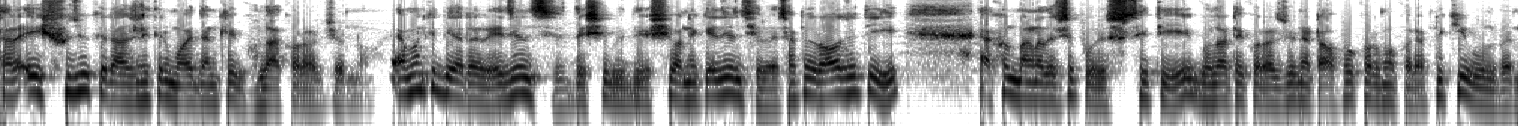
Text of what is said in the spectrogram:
তারা এই সুযোগে রাজনীতির ময়দানকে ঘোলা করার জন্য, এমনকি দেয়ার এজেন্সি দেশি বিদেশি অনেক এজেন্সি রয়েছে। আপনি র যদি এখন বাংলাদেশের পরিস্থিতি ঘোলাটে করার জন্য একটা অপকর্ম করে, আপনি কি বলবেন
